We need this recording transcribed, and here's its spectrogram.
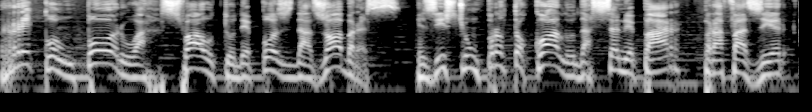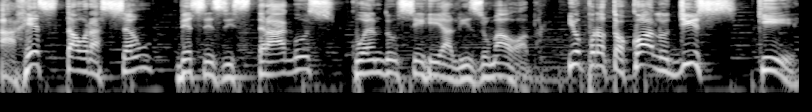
recompor o asfalto depois das obras, existe um protocolo da Sanepar para fazer a restauração desses estragos quando se realiza uma obra. E o protocolo diz que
